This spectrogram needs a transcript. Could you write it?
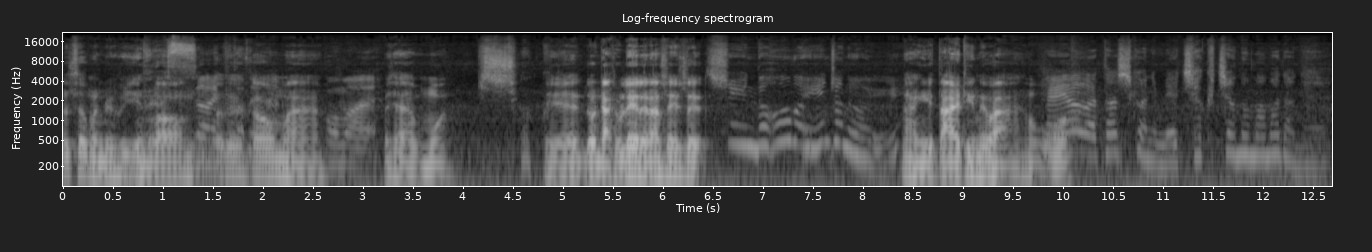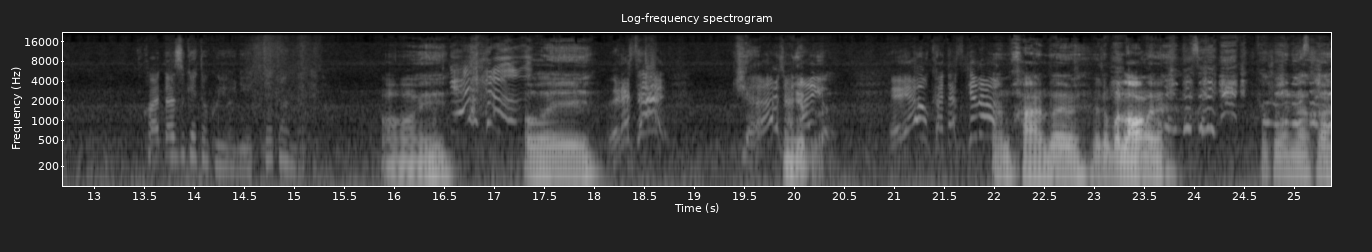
รู้สึกเหมือนมีผู้หญิงร้องก็คือเข้ามาไม่ใช่ครับผมว่า ョッ เอ๊ะโดนด่าทุเรศเลยนะเซนสึ ク死んだ方がいいんじゃない หน้าอย่างนี้ตายทิ้งดีกว่าโอ้โห 部屋は確かにめちゃくちゃのままだね片付けとくように言ってたんだけ โอ้ยโอ้ย どうるさいキャーじゃないよ部屋を片付けろ น่ารำคาญด้วยไม่ต้องมาร้องเลยนะขอโทษนะคะ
